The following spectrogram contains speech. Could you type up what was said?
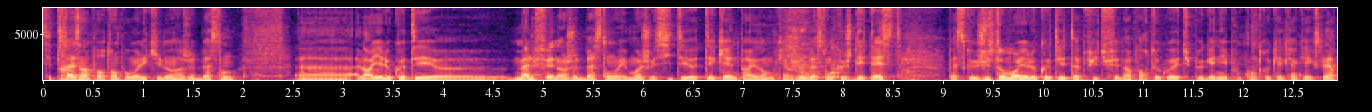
C'est très important pour moi l'équilibre dans un jeu de baston. Euh, alors il y a le côté euh, mal fait d'un jeu de baston et moi je vais citer euh, Tekken par exemple qui est un jeu de baston que je déteste parce que justement il y a le côté t'appuies tu fais n'importe quoi et tu peux gagner contre quelqu'un qui est expert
